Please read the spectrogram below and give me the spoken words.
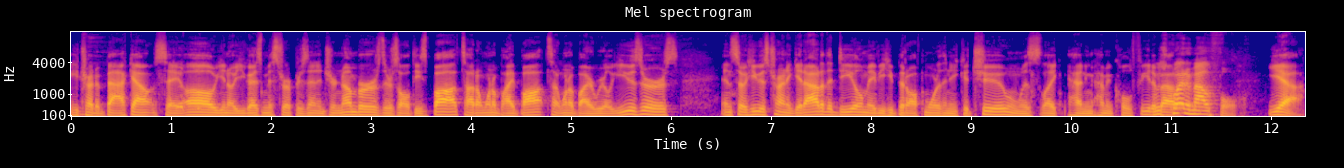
He tried to back out and say, "Oh, you know, you guys misrepresented your numbers. There's all these bots. I don't want to buy bots. I want to buy real users." And so he was trying to get out of the deal. Maybe he bit off more than he could chew and was like having having cold feet about it was quite it. a mouthful. Yeah,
